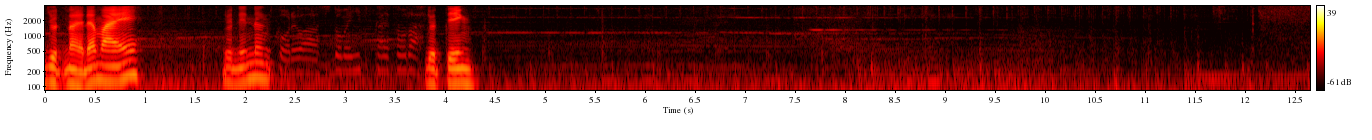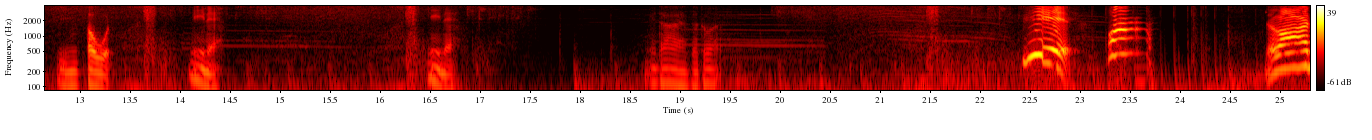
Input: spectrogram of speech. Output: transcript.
หยุดหน่อยได้ไหม หยุดนิดนึง หยุดจริง ยิงตูด นี่เนี่ยนี่เนี่ย ไม่ได้จะด้วย พี่ว้าเดี๋ยวก่อน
